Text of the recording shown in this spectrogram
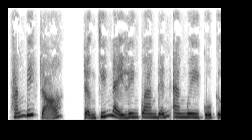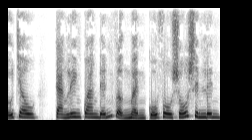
Hắn biết rõ, trận chiến này liên quan đến an nguy của cửu châu, càng liên quan đến vận mệnh của vô số sinh linh,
